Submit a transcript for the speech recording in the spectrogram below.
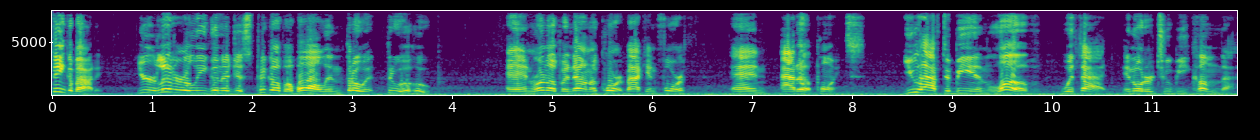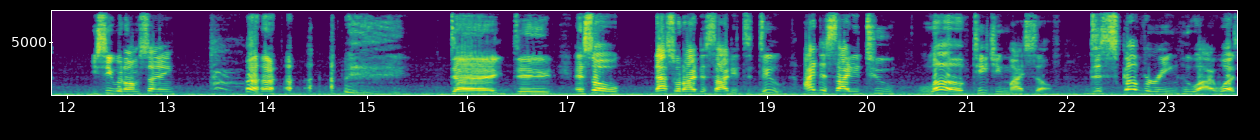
think about it. You're literally going to just pick up a ball and throw it through a hoop and run up and down a court back and forth and add up points. You have to be in love with that in order to become that. You see what I'm saying? Dang, dude. And so that's what I decided to do. I decided to love teaching myself, discovering who I was.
